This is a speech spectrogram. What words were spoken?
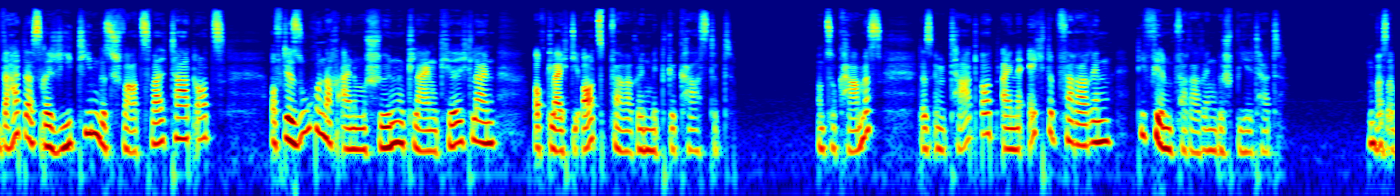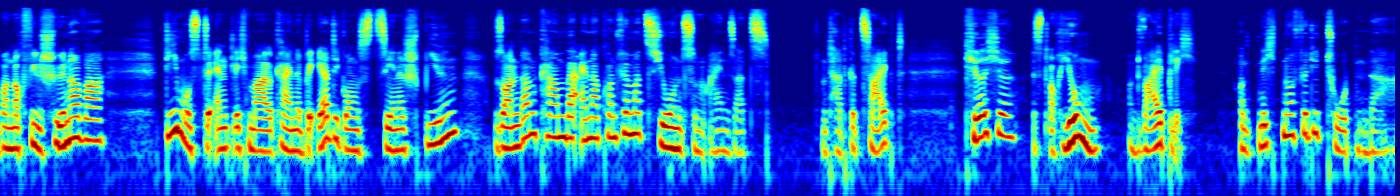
Da hat das Regieteam des Schwarzwald-Tatorts auf der Suche nach einem schönen kleinen Kirchlein auch gleich die Ortspfarrerin mitgecastet. Und so kam es, dass im Tatort eine echte Pfarrerin die Filmpfarrerin gespielt hat. Was aber noch viel schöner war, die musste endlich mal keine Beerdigungsszene spielen, sondern kam bei einer Konfirmation zum Einsatz und hat gezeigt, Kirche ist auch jung und weiblich und nicht nur für die Toten da.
